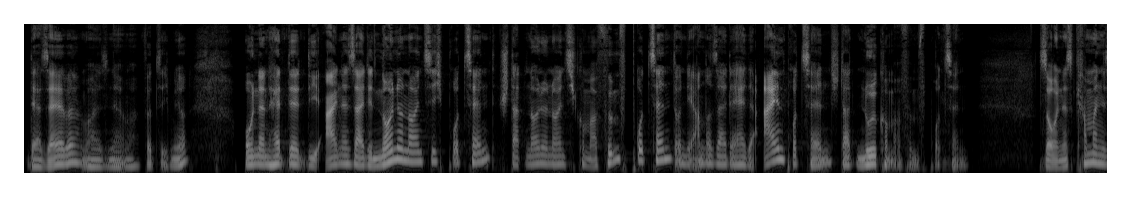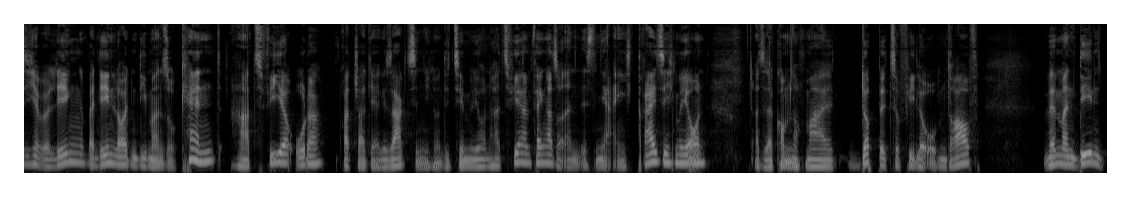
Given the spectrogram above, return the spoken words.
derselbe, weil es sind ja immer 40 Millionen. Und dann hätte die eine Seite 99 Prozent statt 99,5 Prozent und die andere Seite hätte 1 Prozent statt 0,5 Prozent. So, und jetzt kann man sich überlegen, bei den Leuten, die man so kennt, Hartz IV oder, Fratsch hat ja gesagt, sind nicht nur die 10 Millionen Hartz IV-Empfänger, sondern es sind ja eigentlich 30 Millionen. Also da kommen nochmal doppelt so viele obendrauf. Wenn man denen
